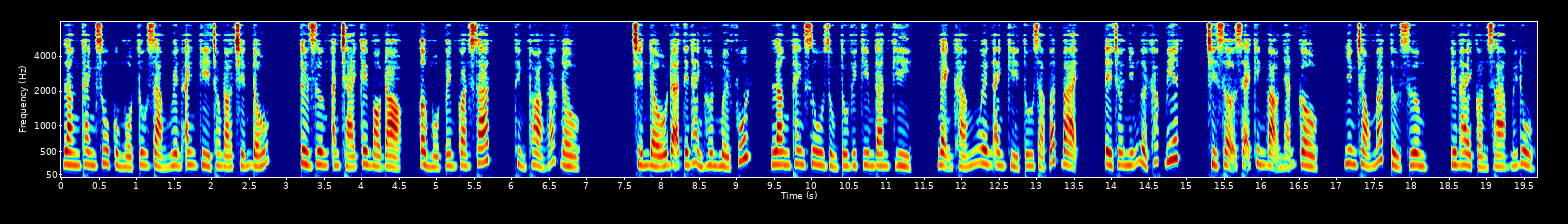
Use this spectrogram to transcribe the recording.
Lăng Thanh Du cùng một tu giả Nguyên Anh Kỳ trong đó chiến đấu. Từ dương ăn trái cây màu đỏ, ở một bên quan sát, thỉnh thoảng lắc đầu. Chiến đấu đã tiến hành hơn 10 phút, Lăng Thanh Du dùng tu vi kim đan kỳ, ngạnh kháng nguyên anh kỳ tu giả bất bại, để cho những người khác biết, chỉ sợ sẽ kinh bạo nhãn cầu, nhưng trong mắt Tử Dương, điều này còn xa mới đủ.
